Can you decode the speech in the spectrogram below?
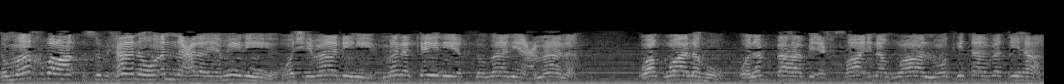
ثم أخبر سبحانه أن على يمينه وشماله ملكين يكتبان أعماله وأقواله ونبه بإحصاء الأقوال وكتابتها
